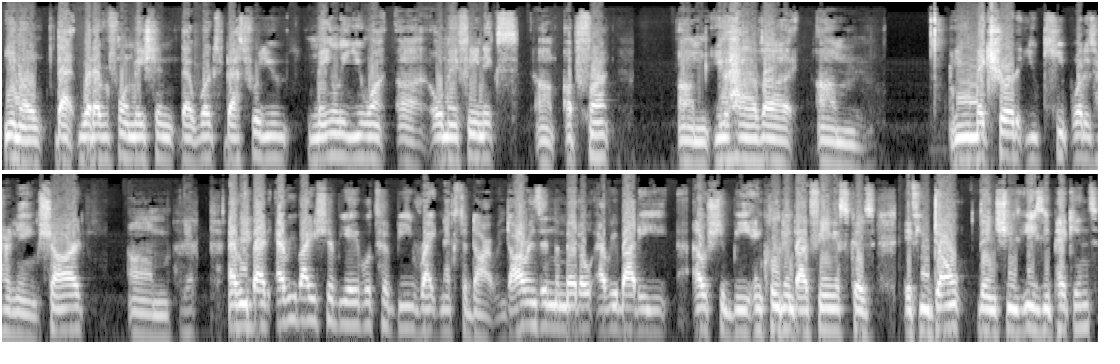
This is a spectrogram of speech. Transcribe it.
You know that whatever formation that works best for you. Mainly, you want uh, Old Man Phoenix um, up front. Um, you have uh, um, you make sure that you keep what is her name Shard. Um, Yep. everybody everybody should be able to be right next to Darwin. Darwin's in the middle. Everybody else should be, including Dark Phoenix, because if you don't, then she's easy pickings.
